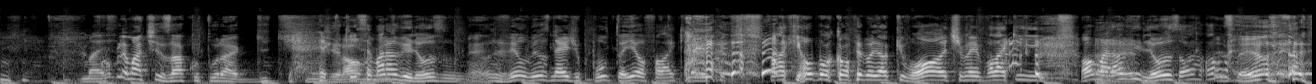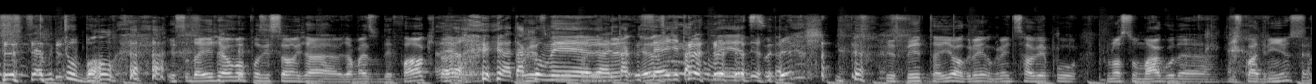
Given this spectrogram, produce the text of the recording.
Mas. Problematizar a cultura geek no É geral. isso é mesmo? maravilhoso. É. Ver, ver os nerd puto aí, ó, falar que. falar que Robocop é melhor que o Watchmen, falar que. Ó, maravilhoso, ó. ó Isso é- isso é muito bom. isso daí já é uma posição já, já mais do defalque, tá? É, tá com medo, aí, né? tá com sede e tá com medo. Respeito aí, ó. Grande, um grande salve aí pro, pro nosso mago da, dos quadrinhos.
